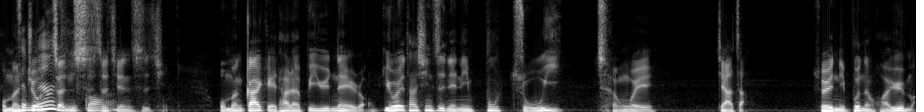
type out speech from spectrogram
我们就正视这件事情，我们该给他的避孕内容，因为他心智年龄不足以成为家长，所以你不能怀孕嘛，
